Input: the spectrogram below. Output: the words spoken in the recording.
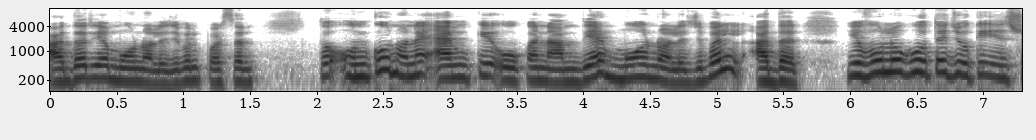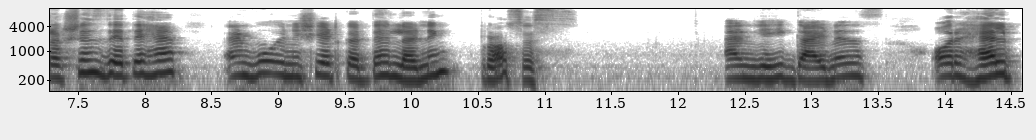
अदर या मोर नॉलेजेबल पर्सन तो उनको उन्होंने एम के ओ का नाम दिया मोर नॉलेजेबल अदर ये वो लोग होते हैं जो कि इंस्ट्रक्शंस देते हैं एंड वो इनिशिएट करते हैं लर्निंग प्रोसेस एंड यही गाइडेंस और हेल्प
